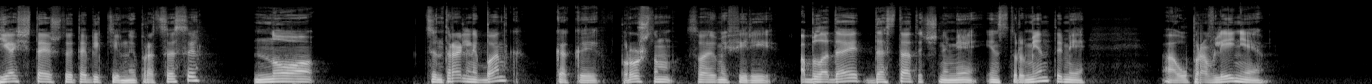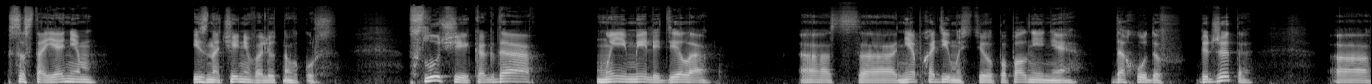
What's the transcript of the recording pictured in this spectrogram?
Я считаю, что это объективные процессы, но Центральный банк, как и в прошлом своем эфире, обладает достаточными инструментами а, управления состоянием и значением валютного курса. В случае, когда мы имели дело а, с необходимостью пополнения доходов бюджета, а,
